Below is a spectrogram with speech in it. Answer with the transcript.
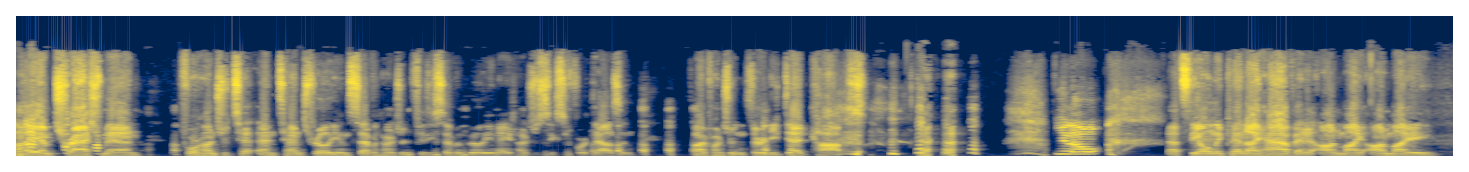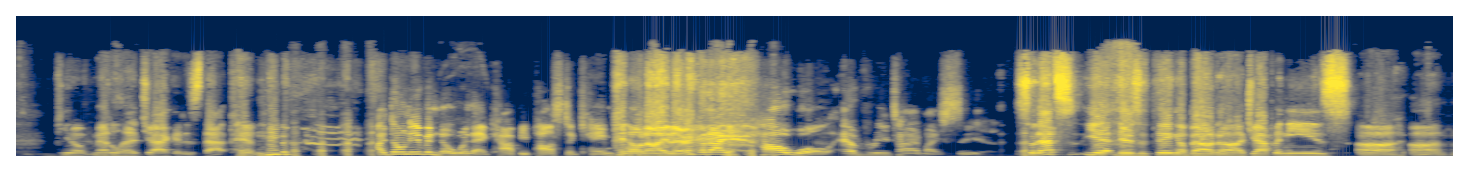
I am trash man. 410 trillion, 757 billion, 864,530 dead cops. you know, That's the only pin I have and on my on my you know metalhead jacket is that pin. I don't even know where that copy pasta came from. I don't either. But I howl every time I see it. so that's yeah there's a thing about uh japanese uh um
